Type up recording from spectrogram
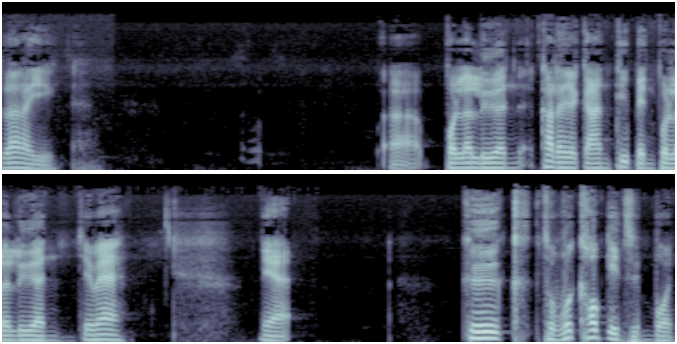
แล้วอะไรอีก พลเรือนข้าราชการที่เป็นพลเรือนใช่ไหมเนี่ยคือสมมติเขากินสินบน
